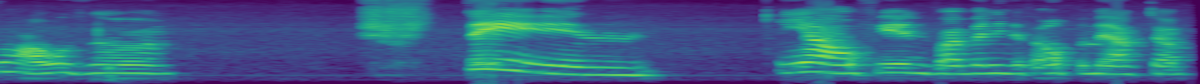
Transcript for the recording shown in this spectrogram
zu Hause stehen. Ja, auf jeden Fall, wenn ihr das auch bemerkt habt,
